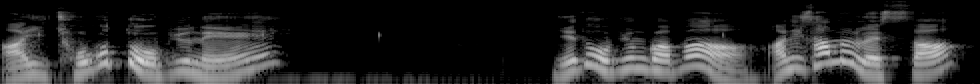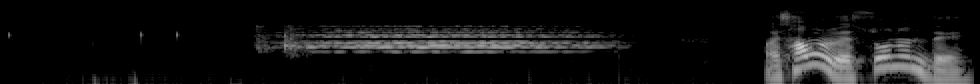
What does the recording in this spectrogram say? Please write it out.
아, 이 저것도 어뷰네? 얘도 어뷰인가봐. 아니, 3을 왜 쏴? 아니, 3을 왜 쏘는데?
